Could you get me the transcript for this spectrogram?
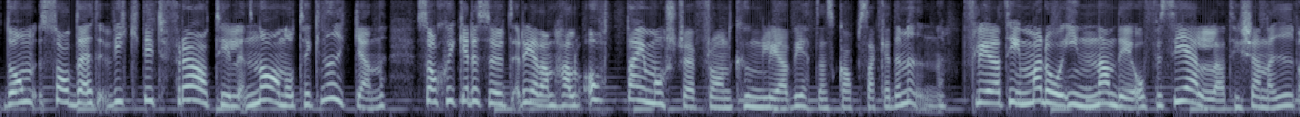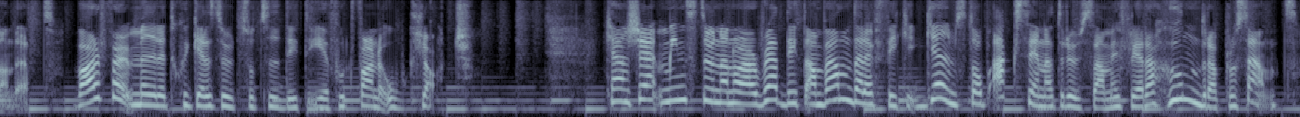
“De sådde ett viktigt frö till nanotekniken” som skickades ut redan halv åtta i morse från Kungliga Vetenskapsakademin. Flera timmar då innan det officiella tillkännagivandet. Varför mejlet skickades ut så tidigt är fortfarande oklart. Kanske minns du när några Reddit-användare fick GameStop-aktien att rusa med flera hundra procent.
